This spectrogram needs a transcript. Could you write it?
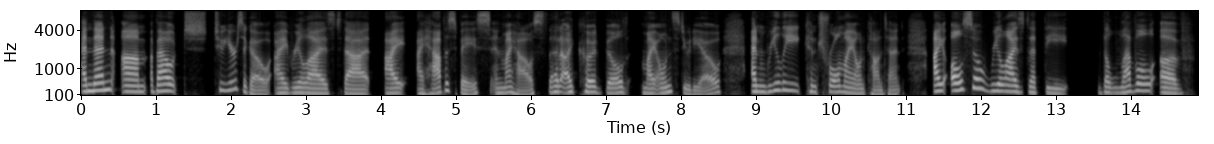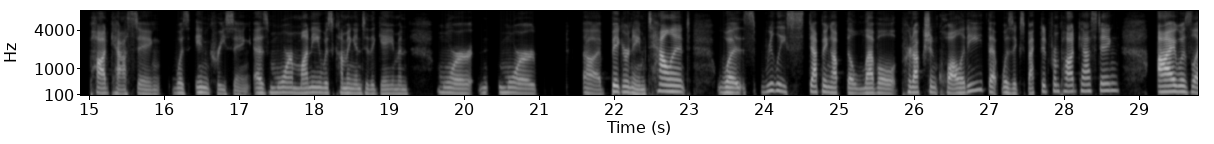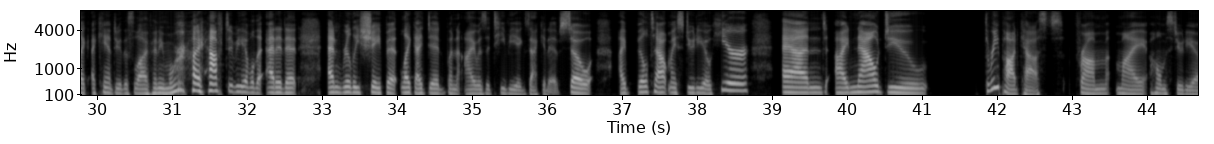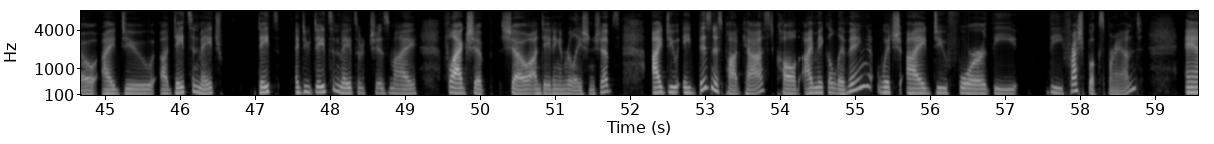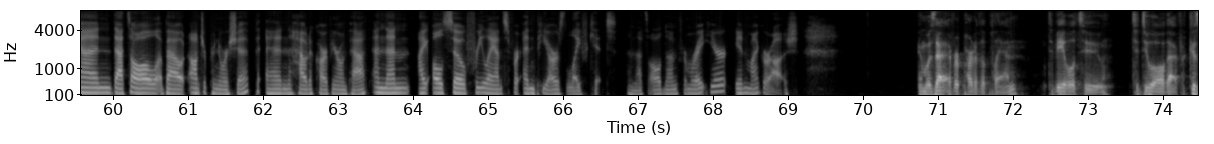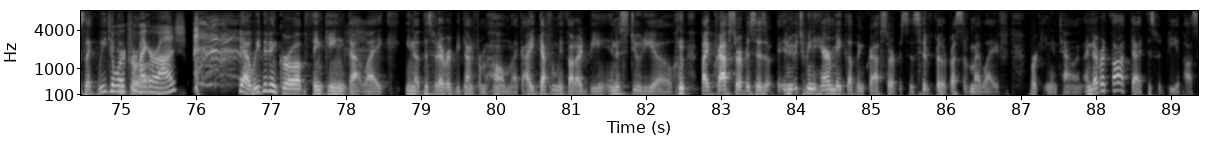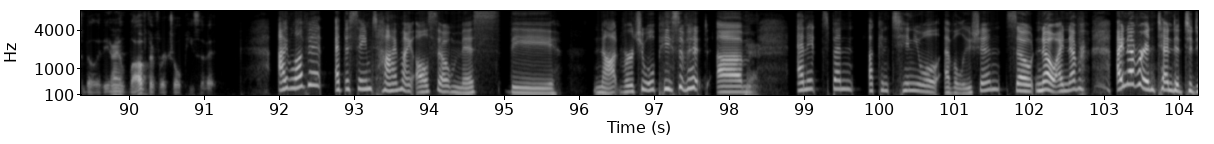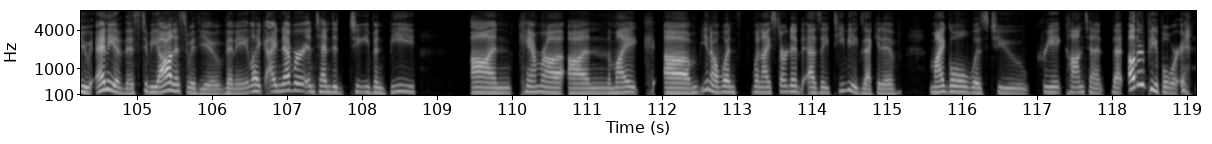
And then um, about two years ago, I realized that I I have a space in my house that I could build my own studio and really control my own content. I also realized that the the level of podcasting was increasing as more money was coming into the game and more more uh, bigger name talent was really stepping up the level production quality that was expected from podcasting i was like i can't do this live anymore. I have to be able to edit it and really shape it like i did when i was a tv executive. So i built out my studio here and i now do three podcasts from my home studio. I do uh, dates and mates dates I do Dates and Mates, which is my flagship show on dating and relationships. I do a business podcast called I Make a Living, which I do for the the FreshBooks brand. And that's all about entrepreneurship and how to carve your own path. And then I also freelance for NPR's Life Kit. And that's all done from right here in my garage. And was that ever part of the plan to be able to to do all that? Because like we to work from my up, garage. yeah, we didn't grow up thinking that like, you know, this would ever be done from home. Like I definitely thought I'd be in a studio by craft services in between hair, makeup and craft services for the rest of my life working in talent. I never thought that this would be a possibility and I love the virtual piece of it. I love it. At the same time, I also miss the not virtual piece of it. Um yeah and it's been a continual evolution so no i never i never intended to do any of this to be honest with you vinny like i never intended to even be on camera on the mic um you know when when i started as a tv executive my goal was to create content that other people were in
